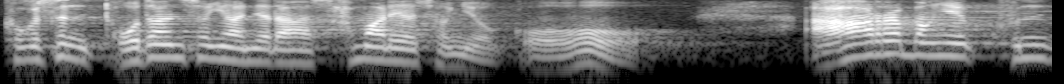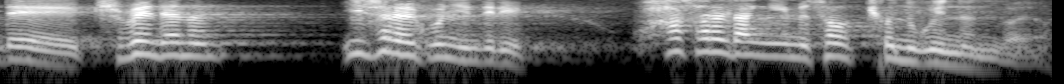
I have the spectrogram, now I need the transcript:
그것은 도단성이 아니라 사마리아 성이었고 아람 왕의 군대 주변에는 이스라엘 군인들이 화살을 당기면서 겨누고 있는 거예요.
